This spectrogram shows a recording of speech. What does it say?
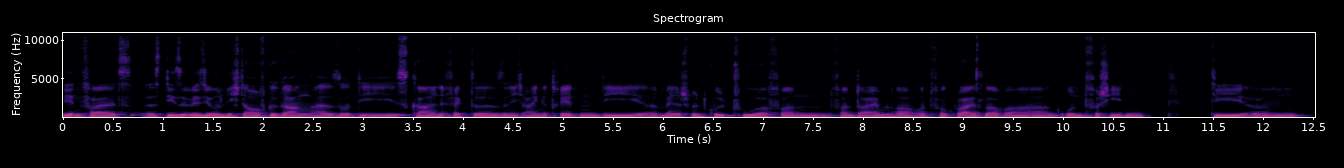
Jedenfalls ist diese Vision nicht aufgegangen. Also die Skaleneffekte sind nicht eingetreten. Die äh, Managementkultur von, von Daimler und von Chrysler war grundverschieden. Die ähm,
